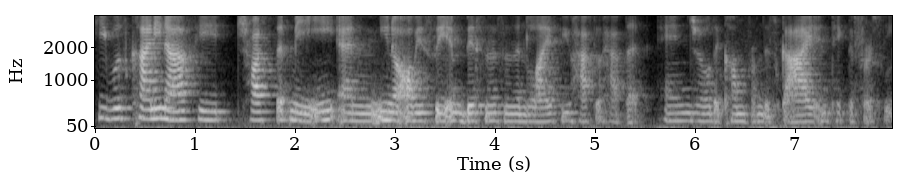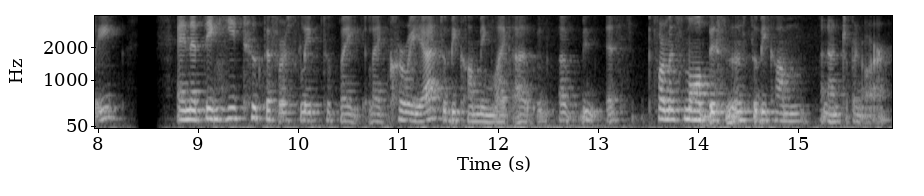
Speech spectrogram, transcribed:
he was kind enough he trusted me and you know obviously in businesses in life you have to have that angel that come from the sky and take the first leap and i think he took the first leap to make like korea to becoming like a, a, a from a small business to become an entrepreneur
